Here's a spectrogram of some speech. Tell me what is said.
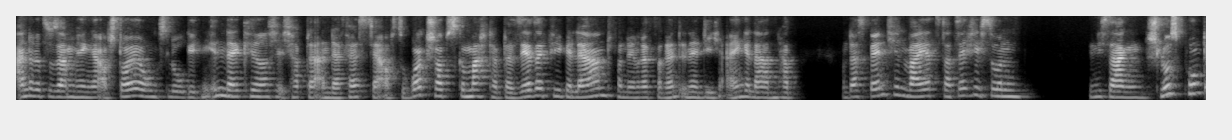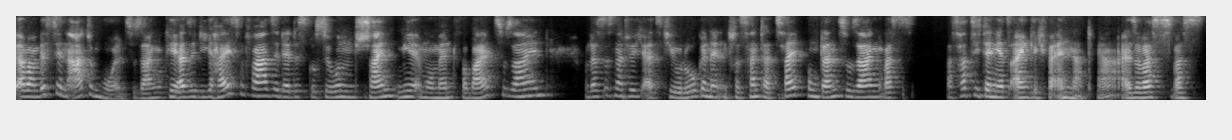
andere Zusammenhänge, auch Steuerungslogiken in der Kirche. Ich habe da an der Fest ja auch so Workshops gemacht, habe da sehr, sehr viel gelernt von den Referentinnen, die ich eingeladen habe. Und das Bändchen war jetzt tatsächlich so ein, will ich sagen, Schlusspunkt, aber ein bisschen Atem holen, zu sagen, okay, also die heiße Phase der Diskussion scheint mir im Moment vorbei zu sein. Und das ist natürlich als Theologin ein interessanter Zeitpunkt, dann zu sagen, was, was hat sich denn jetzt eigentlich verändert? Ja, also was, was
